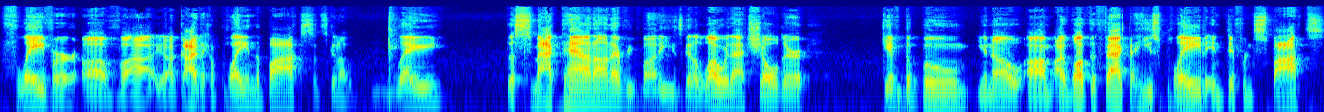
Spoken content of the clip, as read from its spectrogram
flavor of uh, you know, a guy that can play in the box. That's going to lay the smackdown on everybody. He's going to lower that shoulder, give the boom. You know, um, I love the fact that he's played in different spots.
